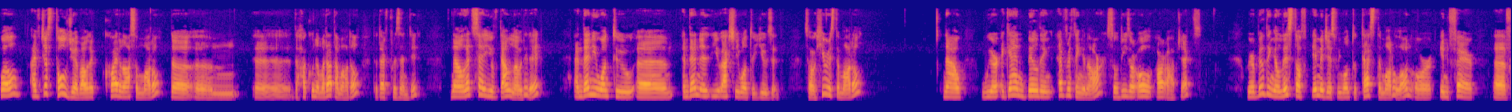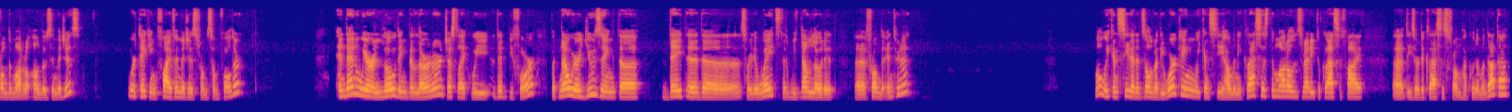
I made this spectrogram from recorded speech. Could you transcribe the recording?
Well, I've just told you about a quite an awesome model, the, um, uh, the Hakuna Ma-data model that I've presented. Now let's say you've downloaded it and then you want to, um, and then uh, you actually want to use it. So here is the model. Now we are again building everything in R, so these are all R objects. We are building a list of images we want to test the model on or infer uh, from the model on those images. We're taking five images from some folder. And then we are loading the learner just like we did before, but now we're using the date, uh, the sorry, the weights that we've downloaded uh, from the internet. Well, we can see that it's already working. We can see how many classes the model is ready to classify. Uh, these are the classes from Hakuna Ma-data.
